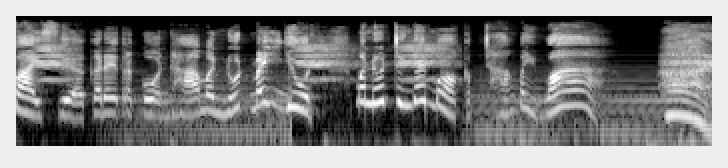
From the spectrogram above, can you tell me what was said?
ฝ่ายเสือก็ได้ตะโกนท้ามนุษย์ไม่หยุด มนุษย์จึงได้บอกกับช้างไปว่าเฮ้ย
